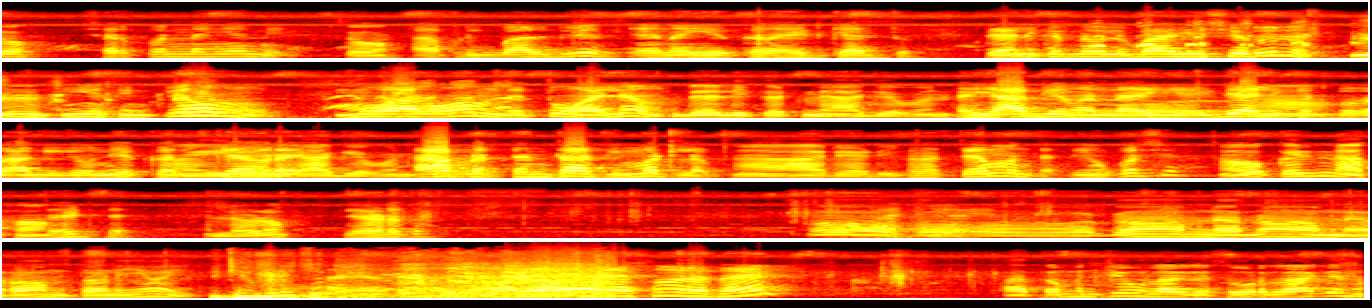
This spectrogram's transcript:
તો. સરપંચ ને અહીંયા નહીં. તો? આપણી બાજરી બી એના અહીંયા કરા હેડ ક્યાં તો ડેલિકેટ ઓલી બારી શેરું ને. અહીંયાથી કે હું. હું આલો આમ ને તું હાલ આમ. ડેલિકેટ ને આગેવાન. અહીં આગેવાન ના અહીંયા ડેલિકેટ પર આગેવાન એક જ કહેવાય આગેવાન આપણે ધંધાથી મતલબ. હા રેડી. હા તેમ ને એવું કરશે? હવે કરી નાખો. હેડ થાય લડો. લડો તો. ઓહો ગામ ને રામ ને રામ ધણી હોય? આ તમને કેવું લાગે? સોર લાગે છે?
